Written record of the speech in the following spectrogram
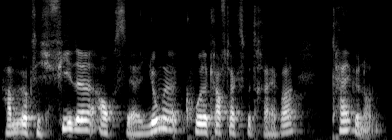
Haben wirklich viele, auch sehr junge Kohlekraftwerksbetreiber teilgenommen.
